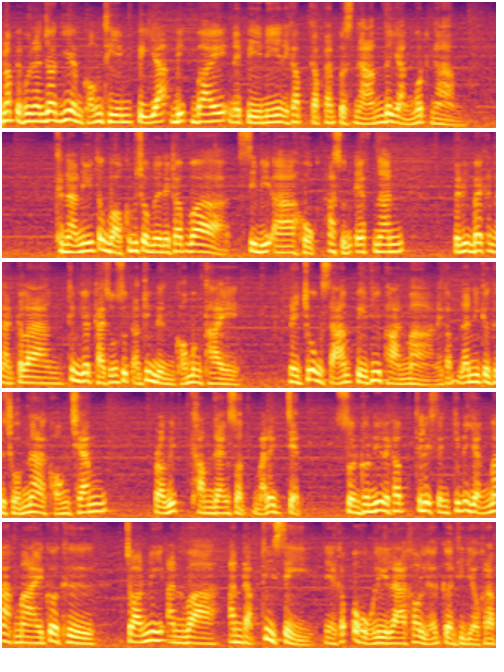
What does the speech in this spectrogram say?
นับเป็นผลงานยอดเยี่ยมของทีมปิยะบิ๊กไบค์ในปีนี้นะครับกับการเปิดสนามได้อย่างงดงาม ขณะนี้ต้องบอกคุณผู้ชมเลยนะครับว่า CBR 650F นั้น เป็นบิ๊กไบค์ขนาดกลางที่มียอดขายสูงสุดอันที่ 1 ของเมืองไทย ในช่วง 3 ปีที่ผ่านมานะครับและนี่ก็คือโฉมหน้าของแชมป์ประวิทย์คำแดงสดหมายเลข 7 ส่วนคนนี้เลยครับที่เรียกเสียงกรี๊ดได้อย่างมากมายก็คือจอห์นนี่อันวาอันดับที่4เนี่ยครับโอ้โหลีลาเขาเหลือเกินทีเดียวครับ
